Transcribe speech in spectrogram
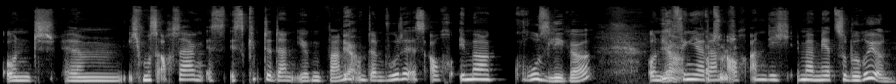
Und ähm, ich muss auch sagen, es, es kippte dann irgendwann ja. und dann wurde es auch immer gruseliger. Und ja, er fing ja dann absolut. auch an, dich immer mehr zu berühren.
